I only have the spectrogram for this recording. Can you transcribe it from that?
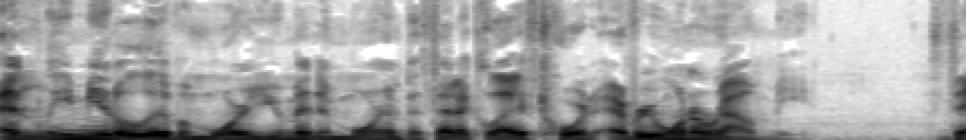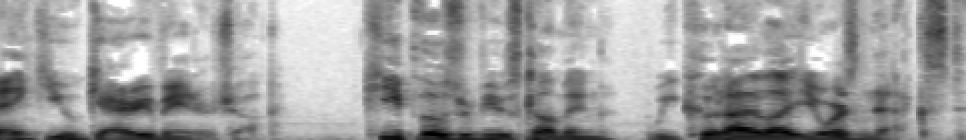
and lead me to live a more human and more empathetic life toward everyone around me. Thank you, Gary Vaynerchuk. Keep those reviews coming. We could highlight yours next.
